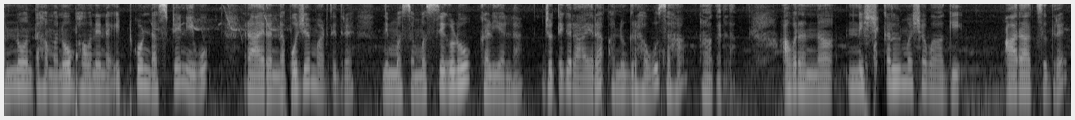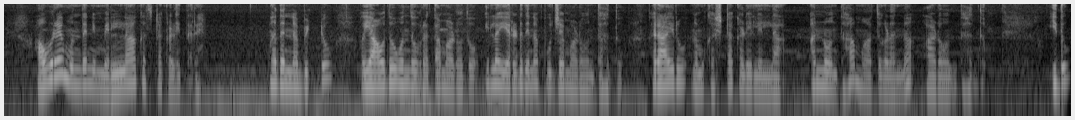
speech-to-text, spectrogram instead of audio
ಅನ್ನುವಂತಹ ಮನೋಭಾವನೆಯನ್ನು ಇಟ್ಕೊಂಡಷ್ಟೇ ನೀವು ರಾಯರನ್ನು ಪೂಜೆ ಮಾಡ್ತಿದ್ರೆ ನಿಮ್ಮ ಸಮಸ್ಯೆಗಳೂ ಕಳಿಯಲ್ಲ. ಜೊತೆಗೆ ರಾಯರ ಅನುಗ್ರಹವೂ ಸಹ ಆಗಲ್ಲ. ಅವರನ್ನು ನಿಷ್ಕಲ್ಮಶವಾಗಿ ಆರಾಧಿಸಿದ್ರೆ ಅವರೇ ಮುಂದೆ ನಿಮ್ಮೆಲ್ಲ ಕಷ್ಟ ಕಳೀತಾರೆ. ಅದನ್ನು ಬಿಟ್ಟು ಯಾವುದೋ ಒಂದು ವ್ರತ ಮಾಡೋದು ಇಲ್ಲ ಎರಡು ದಿನ ಪೂಜೆ ಮಾಡುವಂತಹದ್ದು, ರಾಯರು ನಮ್ಮ ಕಷ್ಟ ಕಳೀಲಿಲ್ಲ ಅನ್ನುವಂತಹ ಮಾತುಗಳನ್ನು ಆಡುವಂತಹದ್ದು. ಇದು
